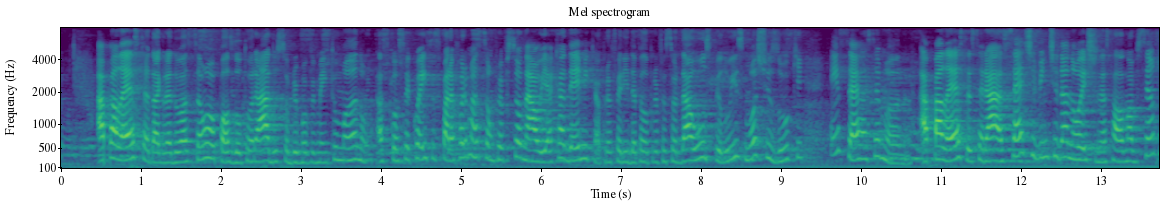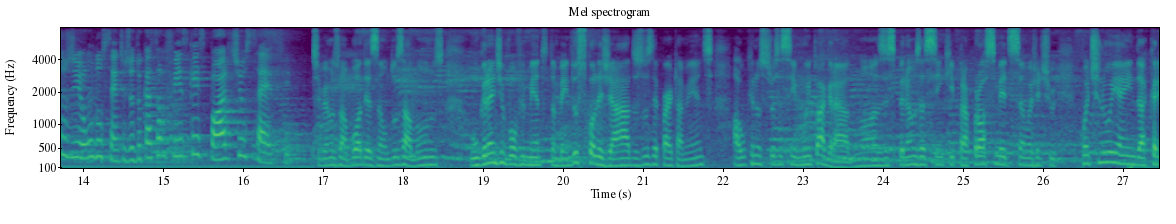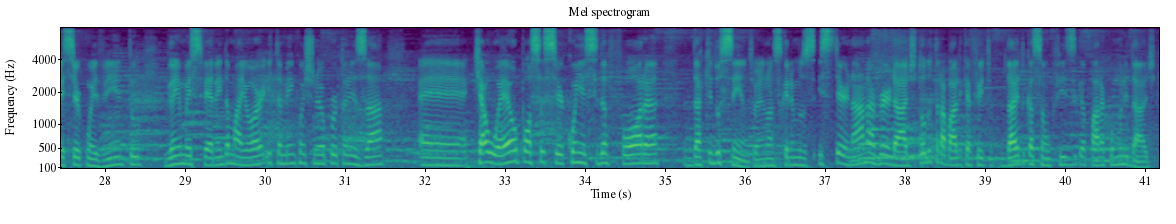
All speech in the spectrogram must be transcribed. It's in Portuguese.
A palestra da graduação ao pós-doutorado sobre o movimento humano, as consequências para a formação profissional e acadêmica, proferida pelo professor da USP, Luiz Mochizuki, encerra a semana. A palestra será às 7h20 da noite, na sala 901 do Centro de Educação Física e Esporte, o CEF. Tivemos uma boa adesão dos alunos, um grande envolvimento também dos colegiados, dos departamentos, algo que nos trouxe assim muito agrado. Nós esperamos assim que para a próxima edição a gente continue ainda a crescer com o evento, ganhe uma esfera ainda maior e também continue a oportunizar é, que a UEL possa ser conhecida fora daqui do centro. Né? Nós queremos externar, na verdade, todo o trabalho que é feito da educação física para a comunidade.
